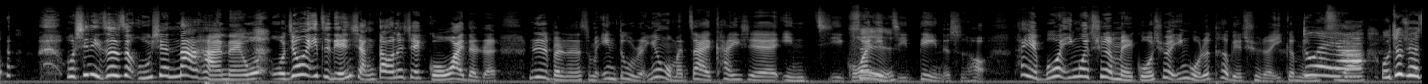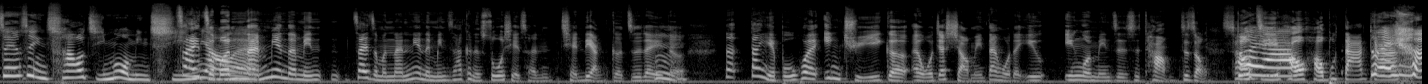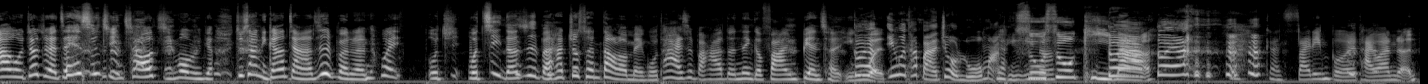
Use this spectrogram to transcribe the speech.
我心里真的是无限呐喊呢，我我就会一直联想到那些国外的人，日本人、什么印度人，因为我们在看一些影集、国外影集电影的时候，他也不会因为去了美国、去了英国就特别取了一个名字啊。对啊，我就觉得这件事情超级莫名其妙。再怎么难念的名，再怎么难念的名字，他可能缩写成前两个之类的。嗯但但也不会硬取一个，哎、欸，我叫小明，但我的英英文名字是 Tom，这种超级毫、啊、毫不搭嘎。对啊，我就觉得这件事情超级莫名其妙。就像你刚刚讲的，日本人会，我记我记得日本，他就算到了美国，他还是把他的那个发音变成英文，对，因为他本来就有罗马拼音、啊。Suzuki 嘛，对啊，看 Silent Boy 台湾人。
